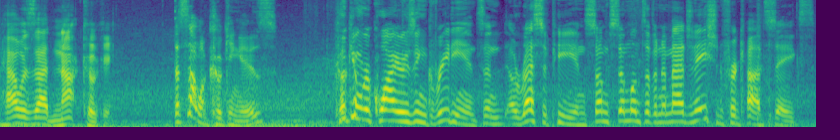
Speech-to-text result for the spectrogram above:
How is that not cooking? That's not what cooking is. Cooking requires ingredients and a recipe and some semblance of an imagination, for God's sakes.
